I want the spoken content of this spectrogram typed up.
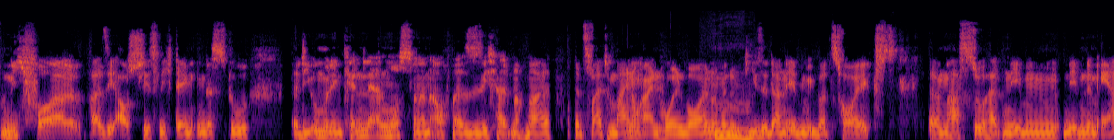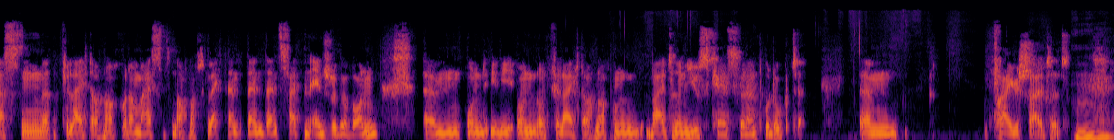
nicht vor, weil sie ausschließlich denken, dass du äh, die unbedingt kennenlernen musst, sondern auch, weil sie sich halt nochmal eine zweite Meinung einholen wollen. Und wenn mhm. du diese dann eben überzeugst, ähm, hast du halt neben, neben dem ersten vielleicht auch noch oder meistens auch noch vielleicht deinen dein, dein zweiten Angel gewonnen ähm, und, und, und vielleicht auch noch einen weiteren Use Case für dein Produkt ähm, freigeschaltet. Mhm.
